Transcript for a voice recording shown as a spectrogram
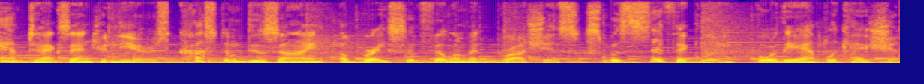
Abtex engineers custom design abrasive filament brushes specifically for the application.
